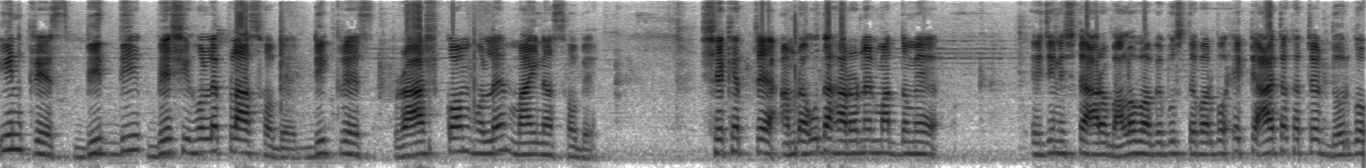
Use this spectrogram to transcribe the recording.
ইনক্রিজ বৃদ্ধি বেশি হলে প্লাস হবে ডিক্রেস হ্রাস কম হলে মাইনাস হবে। সেক্ষেত্রে আমরা উদাহরণের মাধ্যমে এই জিনিসটা আরও ভালোভাবে বুঝতে পারব। একটি আয়তক্ষেত্রের দৈর্ঘ্য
